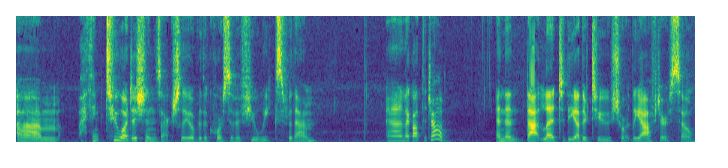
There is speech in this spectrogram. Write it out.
um, I think two auditions actually over the course of a few weeks for them, and I got the job. And then that led to the other two shortly after. So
